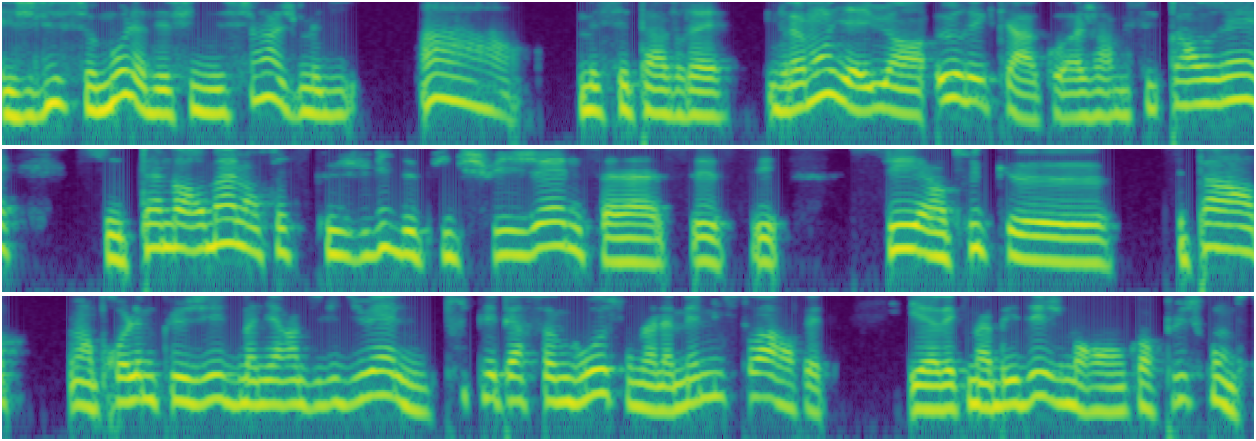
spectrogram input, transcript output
Et je lis ce mot, la définition, et je me dis, ah, mais c'est pas vrai. Vraiment, il y a eu un eureka, quoi. Genre, mais c'est pas vrai. C'est pas normal, en fait, ce que je vis depuis que je suis jeune. C'est, un truc, euh, c'est pas un, problème que j'ai de manière individuelle. Toutes les personnes grosses, on a la même histoire, en fait. Et avec ma BD, je m'en rends encore plus compte.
